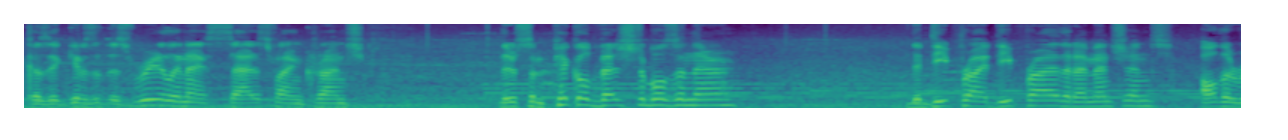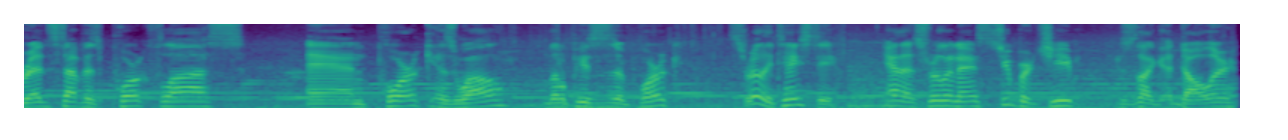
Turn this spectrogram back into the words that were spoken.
because it gives it this really nice satisfying crunch. There's some pickled vegetables in there. The deep fried deep fry that I mentioned. All the red stuff is pork floss and pork as well. Little pieces of pork. It's really tasty. Yeah, that's really nice, super cheap. It's like a dollar.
